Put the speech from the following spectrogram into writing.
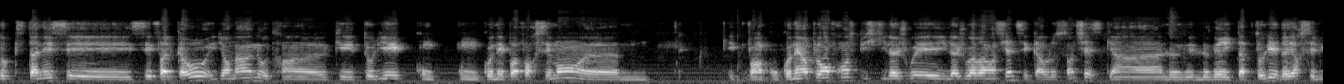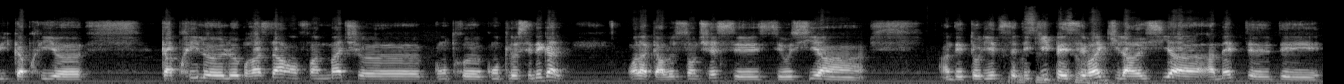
Donc cette année c'est Falcao. Il y en a un autre hein, qui est taulier qu'on qu'on connaît pas forcément, euh, enfin qu'on connaît un peu en France puisqu'il a joué, il a joué à Valenciennes, c'est Carlos Sanchez qui est le, véritable taulier. D'ailleurs, c'est lui qui a pris, euh, qui a pris le, brassard en fin de match euh, contre contre le Sénégal. Voilà, Carlos Sanchez, c'est aussi un, un des tauliers de cette équipe et c'est vrai qu'il a réussi à, mettre des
